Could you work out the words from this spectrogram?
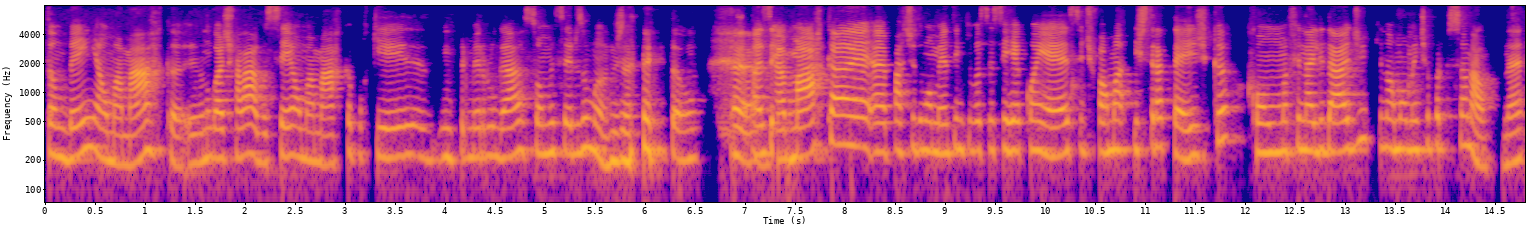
também é uma marca, eu não gosto de falar, ah, você é uma marca, porque, em primeiro lugar, somos seres humanos, né? Então, é. assim, a marca é, é a partir do momento em que você se reconhece de forma estratégica, com uma finalidade que normalmente é profissional, né?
